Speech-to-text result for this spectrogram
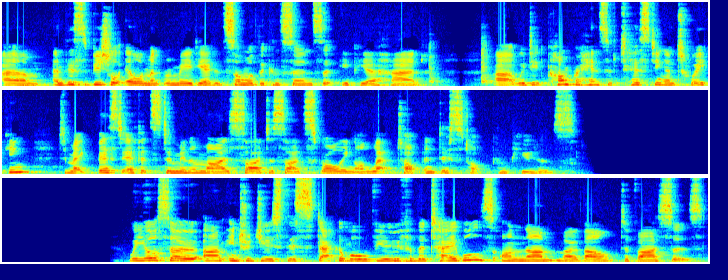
Um, and this visual element remediated some of the concerns that IPEA had. Uh, we did comprehensive testing and tweaking to make best efforts to minimise side-to-side scrolling on laptop and desktop computers. We also um, introduced this stackable view for the tables on um, mobile devices.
